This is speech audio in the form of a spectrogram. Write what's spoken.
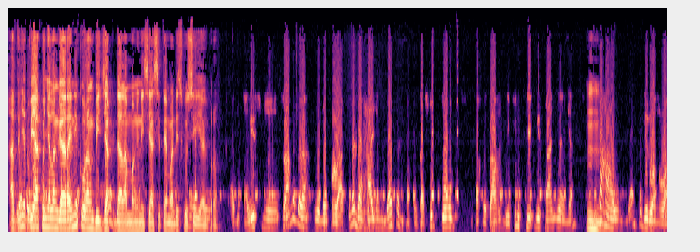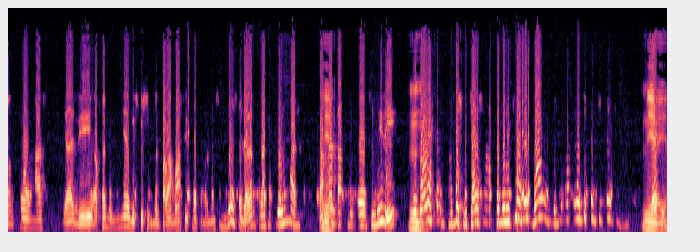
Artinya pihak penyelenggara ini kurang bijak dalam menginisiasi tema diskusi ya, Prof. radikalisme selama dalam keluarga dan hal yang biasa di fakultas hukum, fakultas di fisik misalnya ya, Mhm. itu hal yang biasa di ruang-ruang kelas ya di apa namanya diskusi dengan para mahasiswa, para dosen biasa dalam kerangka keilmuan. Bahkan Iya. tak UR sendiri Hmm. membolehkan kampus bicara soal komunisme boleh boleh untuk apa untuk pencitraan. Iya, Ya, iya.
